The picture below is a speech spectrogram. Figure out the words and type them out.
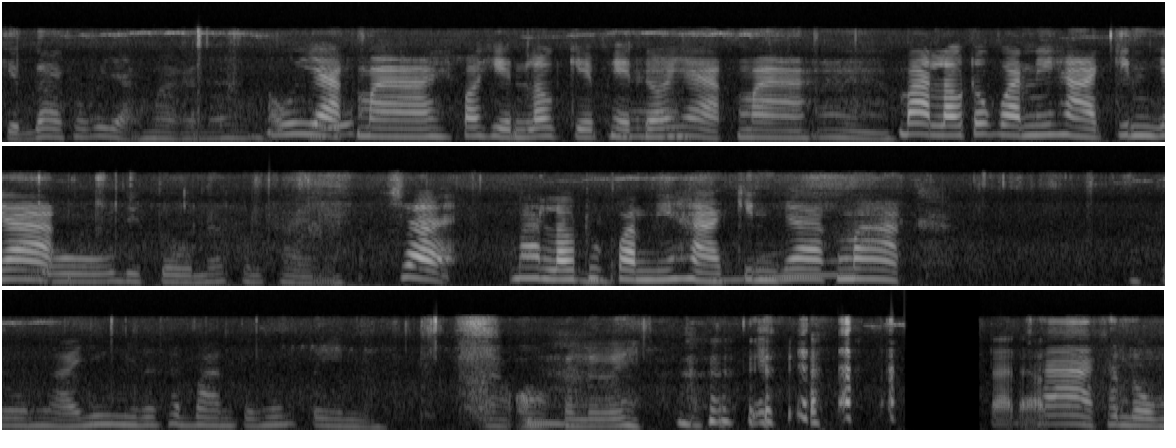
เก็บได้เขาก็อยากมากันนะโอ้ยอยากมา พอเห็นเราเก็บเห็ดก็อยากมา อืมบ้านเราทุกวันนี้หากินยาก โอ้ดีโตนะคนไทยนะใช่ บ้านเราทุกวันนี้หากินยากมาก ดีโตหลายยิ่งมีรัฐบาลตัวเพิ่มตีนเนี่ยเอาออกไปเลย ตัดเอาค่าขนม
